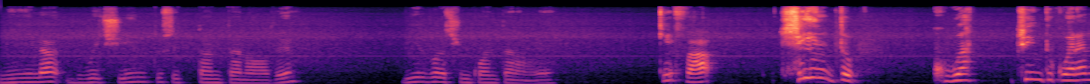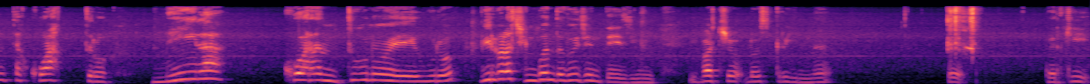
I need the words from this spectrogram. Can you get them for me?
1279,59 che fa 100 144.041 euro, 52 centesimi. Vi faccio lo screen e per chi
